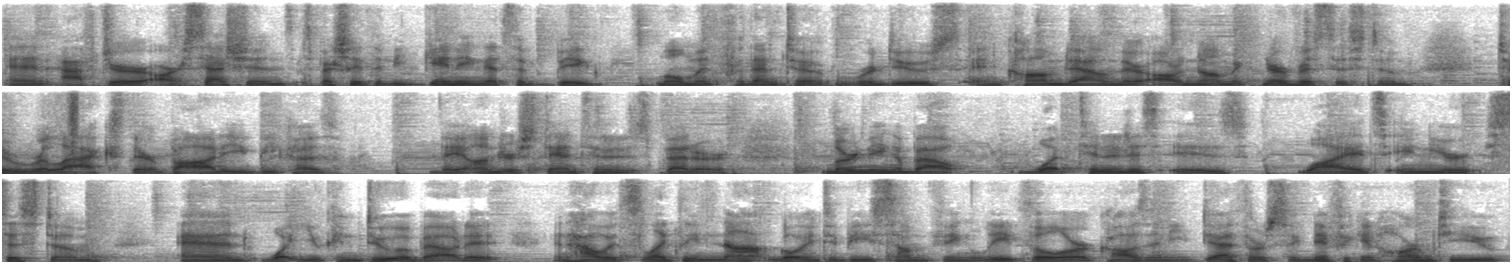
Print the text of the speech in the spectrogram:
And after our sessions, especially at the beginning, that's a big moment for them to reduce and calm down their autonomic nervous system, to relax their body because they understand tinnitus better. Learning about what tinnitus is, why it's in your system, and what you can do about it, and how it's likely not going to be something lethal or cause any death or significant harm to you,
